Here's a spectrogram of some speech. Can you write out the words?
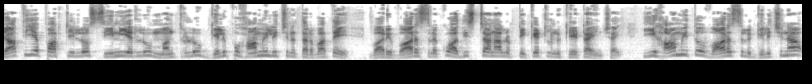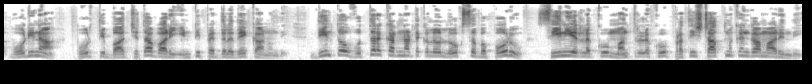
జాతీయ పార్టీల్లో సీనియర్లు మంత్రులు గెలుపు హామీలిచ్చిన తర్వాతే వారి వారసులకు అధిష్టానాలు టికెట్లను కేటాయించాయి. ఈ హామీతో వారసులు గెలిచినా ఓడినా పూర్తి బాధ్యత వారి ఇంటి పెద్దలదే కానుంది. దీంతో ఉత్తర కర్ణాటకలో లోక్సభ పోరు సీనియర్లకు మంత్రులకు ప్రతిష్టాత్మకంగా మారింది.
